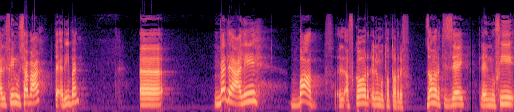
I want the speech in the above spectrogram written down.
2007 تقريبا آه بدا عليه بعض الأفكار المتطرفة. ظهرت إزاي؟ لأنه في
